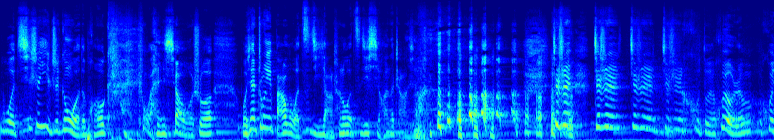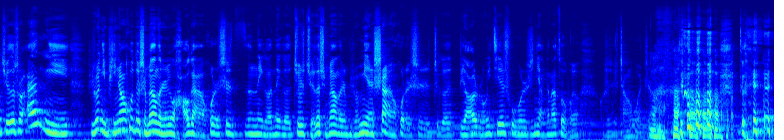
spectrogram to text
我其实一直跟我的朋友开玩笑，我说我现在终于把我自己养成了我自己喜欢的长相，就是就是就是就是会对会有人会觉得说，哎，你比如说你平常会对什么样的人有好感，或者是那个那个就是觉得什么样的人，比如说面善，或者是这个比较容易接触，或者是你想跟他做朋友，我说就长我这样。对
